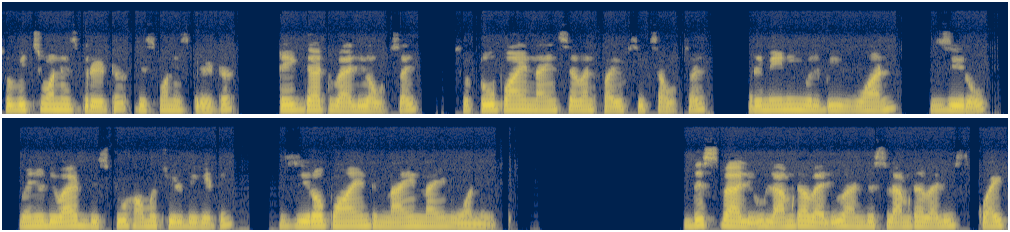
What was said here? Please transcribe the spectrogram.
so which one is greater? This one is greater. Take that value outside. So 2.9756 outside. Remaining will be 1 0 when you divide these two how much you will be getting? 0.9918 this value lambda value and this lambda value is quite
